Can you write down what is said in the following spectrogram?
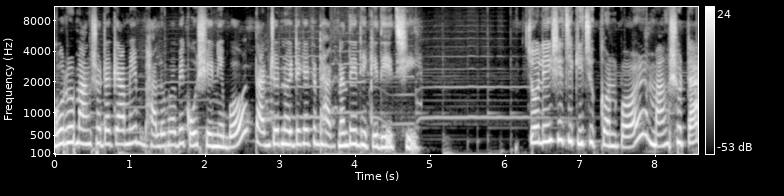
গরুর মাংসটাকে আমি ভালোভাবে কষিয়ে নেব। তার জন্য এটাকে একটা ঢাকনা দিয়ে ঢেকে দিয়েছি। চলে এসেছি কিছুক্ষণ পর। মাংসটা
